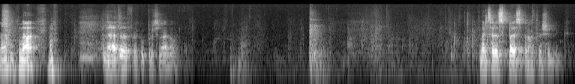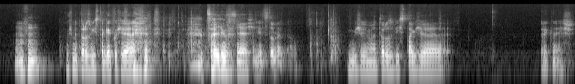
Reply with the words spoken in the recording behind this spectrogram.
Ne? Ne? ne, to je jako proč ne, no. Mercedes PES Prague Fashion Week. Mm-hmm. Můžeme to rozvíjet tak jako, že... Co je tím sněž? Nic to no. Můžeme to rozvíjet tak, že řekneš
